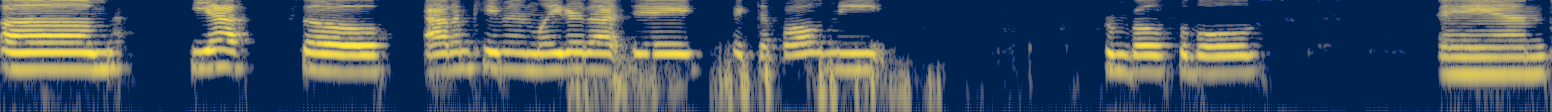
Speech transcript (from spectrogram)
Um, yeah. So Adam came in later that day, picked up all the meat from both the bulls, and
